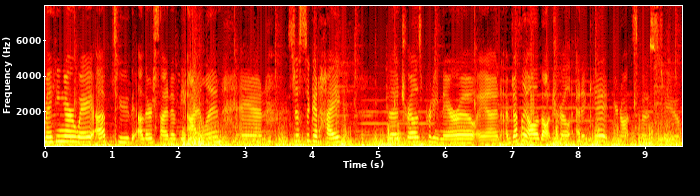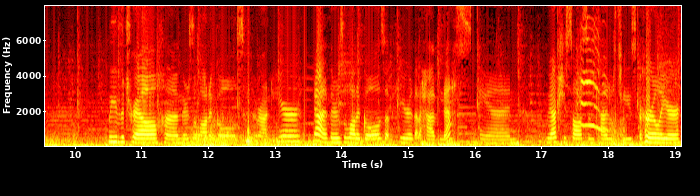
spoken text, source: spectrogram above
Making our way up to the other side of the island and it's just a good hike. The trail is pretty narrow and I'm definitely all about trail etiquette. You're not supposed to leave the trail. Um, there's a lot of gulls around here. Yeah, there's a lot of gulls up here that have nests and we actually saw some casualties earlier.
